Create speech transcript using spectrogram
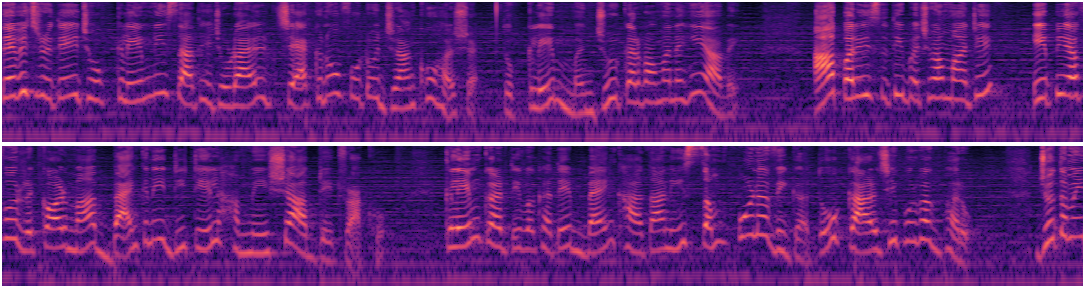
તેવી જ રીતે જો ક્લેમની સાથે જોડાયેલ ચેકનો ફોટો ઝાંખો હશે, તો ક્લેમ મંજૂર કરવામાં નહીં આવે. આ પરિસ્થિતિ બચવા માટે એપીએફઓ રેકોર્ડમાં બેંકની ડિટેલ હંમેશા અપડેટ રાખો. ક્લેમ કરતી વખતે બેંક ખાતાની સંપૂર્ણ વિગતો કાળજીપૂર્વક ભરો. જો તમે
